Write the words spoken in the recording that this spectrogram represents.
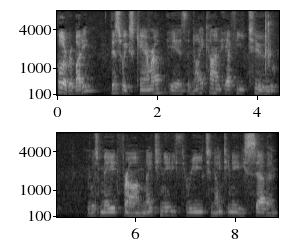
Hello everybody. This week's camera is the Nikon FE2. It was made from 1983 to 1987.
